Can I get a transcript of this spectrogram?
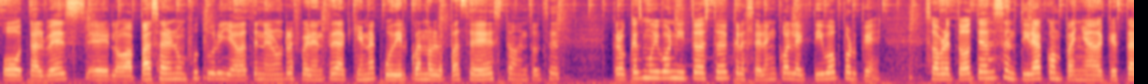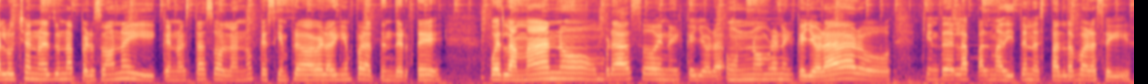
o tal vez eh, lo va a pasar en un futuro y ya va a tener un referente de a quién acudir cuando le pase esto. Entonces, creo que es muy bonito esto de crecer en colectivo porque sobre todo te hace sentir acompañada, que esta lucha no es de una persona y que no estás sola, ¿no? Que siempre va a haber alguien para atenderte pues la mano, un brazo en el que llorar, un hombre en el que llorar o quien te dé la palmadita en la espalda para seguir.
